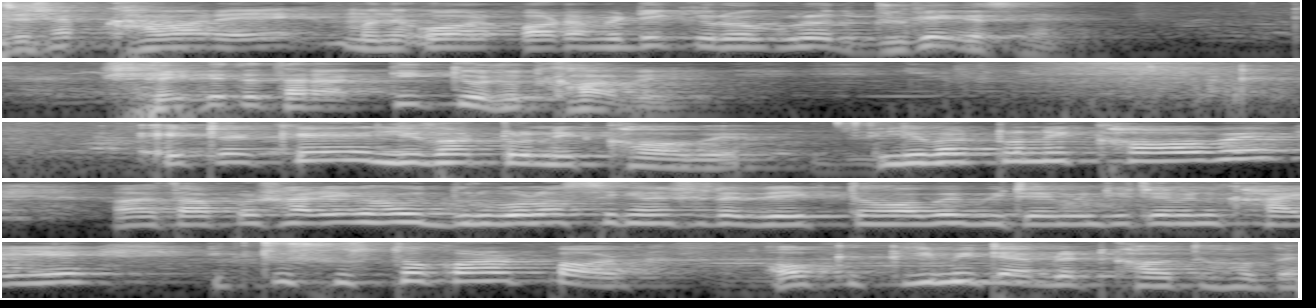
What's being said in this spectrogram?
যেসব খাবারে মানে অটোমেটিক রোগগুলো ঢুকে গেছে, সেই ক্ষেত্রে তারা কী কী ওষুধ খাওয়াবে? এটাকে লিভার টনিক খাওয়াবে। লিভার টনিক খাওয়াবে তারপর শারীরিকভাবে দুর্বল আছে কিনা সেটা দেখতে হবে, ভিটামিন, টিটামিন খাইয়ে একটু সুস্থ করার পর ওকে ক্রিমি ট্যাবলেট খাওয়াতে হবে।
